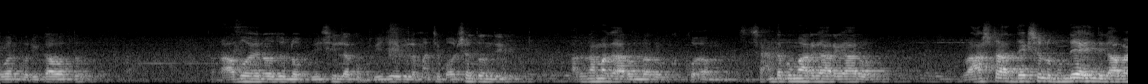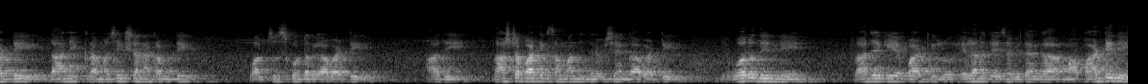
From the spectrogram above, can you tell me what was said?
ఎవరు గురి కావద్దు. రాబోయే రోజుల్లో బీసీలకు బీజేపీలో మంచి భవిష్యత్తు ఉంది. అరుణమ్మ గారు ఉన్నారు. శాంతకుమార్ గారు గారు రాష్ట్ర అధ్యక్షులు ముందే అయింది కాబట్టి దాని క్రమశిక్షణ కమిటీ వాళ్ళు చూసుకుంటారు కాబట్టి అది రాష్ట్ర పార్టీకి సంబంధించిన విషయం కాబట్టి ఎవరు దీన్ని రాజకీయ పార్టీలు హేళన చేసే విధంగా మా పార్టీని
